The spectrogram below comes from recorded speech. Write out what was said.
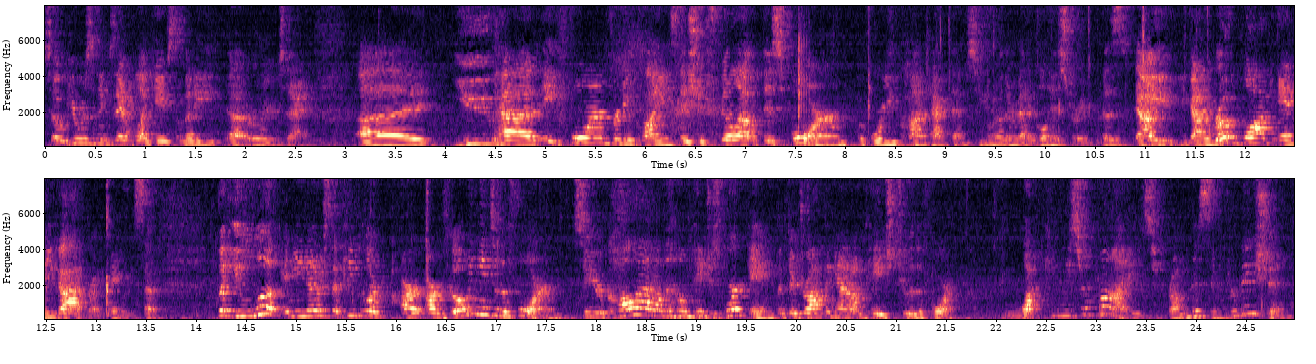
So here was an example I gave somebody uh, earlier today. Uh, you have a form for new clients. They should fill out this form before you contact them so you know their medical history. Because now you, you got a roadblock and you got, right, anyway, so. But you look and you notice that people are, are, are going into the form, so your call out on the homepage is working, but they're dropping out on page two of the form. What can we surmise from this information?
